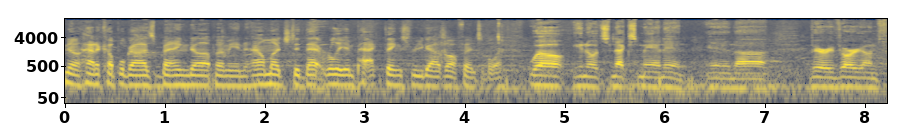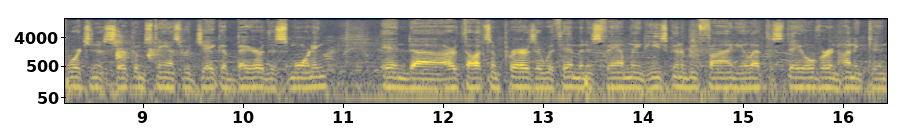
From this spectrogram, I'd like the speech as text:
You know, had a couple guys banged up. I mean, how much did that really impact things for you guys offensively? Well, you know, it's next man in, and uh, very, very unfortunate circumstance with Jacob Bayer this morning. And uh, our thoughts and prayers are with him and his family, and he's going to be fine. He'll have to stay over in Huntington.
